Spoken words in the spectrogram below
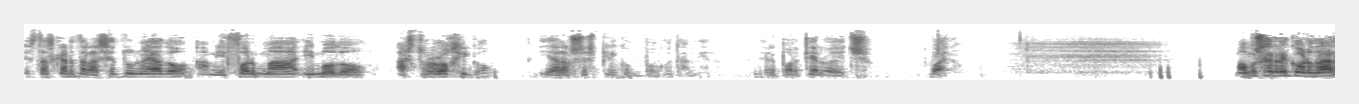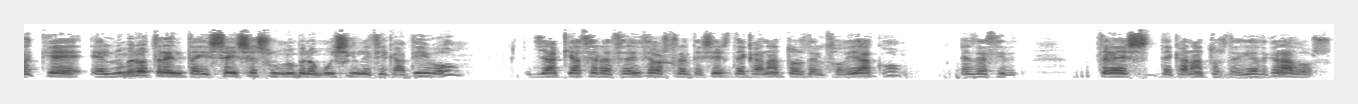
estas cartas las he tuneado a mi forma y modo astrológico y ahora os explico un poco también el por qué lo he hecho. Bueno. Vamos a recordar que el número 36 es un número muy significativo, ya que hace referencia a los 36 decanatos del zodiaco, es decir, tres decanatos de 10 grados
